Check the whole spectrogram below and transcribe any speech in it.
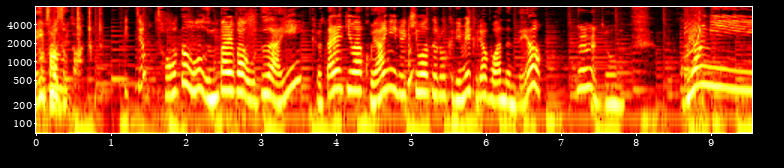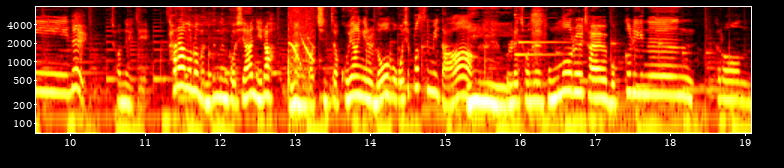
A 플러스. 감사합니다. 삐쭈? 저도 은발과 오드아이, 그리고 딸기와 고양이를 키워드로 그림을 그려보았는데요. 네. 좀 고양이를 저는 이제 사람으로 만드는 것이 아니라 뭔가 진짜 고양이를 넣어보고 싶었습니다. 이- 원래 저는 동물을 잘 못 그리는 그런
